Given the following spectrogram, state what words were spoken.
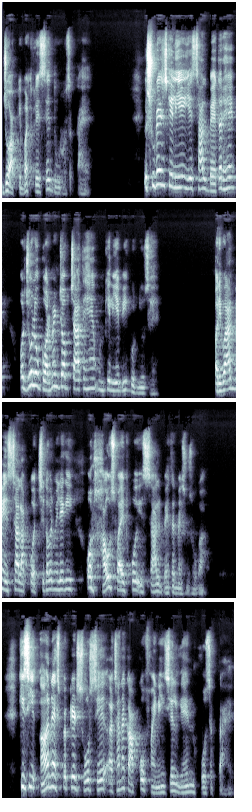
जो आपके बर्थ प्लेस से दूर हो सकता है। स्टूडेंट्स के लिए ये साल बेहतर है और जो लोग गवर्नमेंट जॉब चाहते हैं, उनके लिए भी गुड न्यूज़ है। परिवार में इस साल आपको अच्छी खबर मिलेगी और हाउस वाइफ को इस साल बेहतर महसूस होगा। किसी अनएक्सपेक्टेड सोर्स से अचानक आपको फाइनेंशियल गेन हो सकता है।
